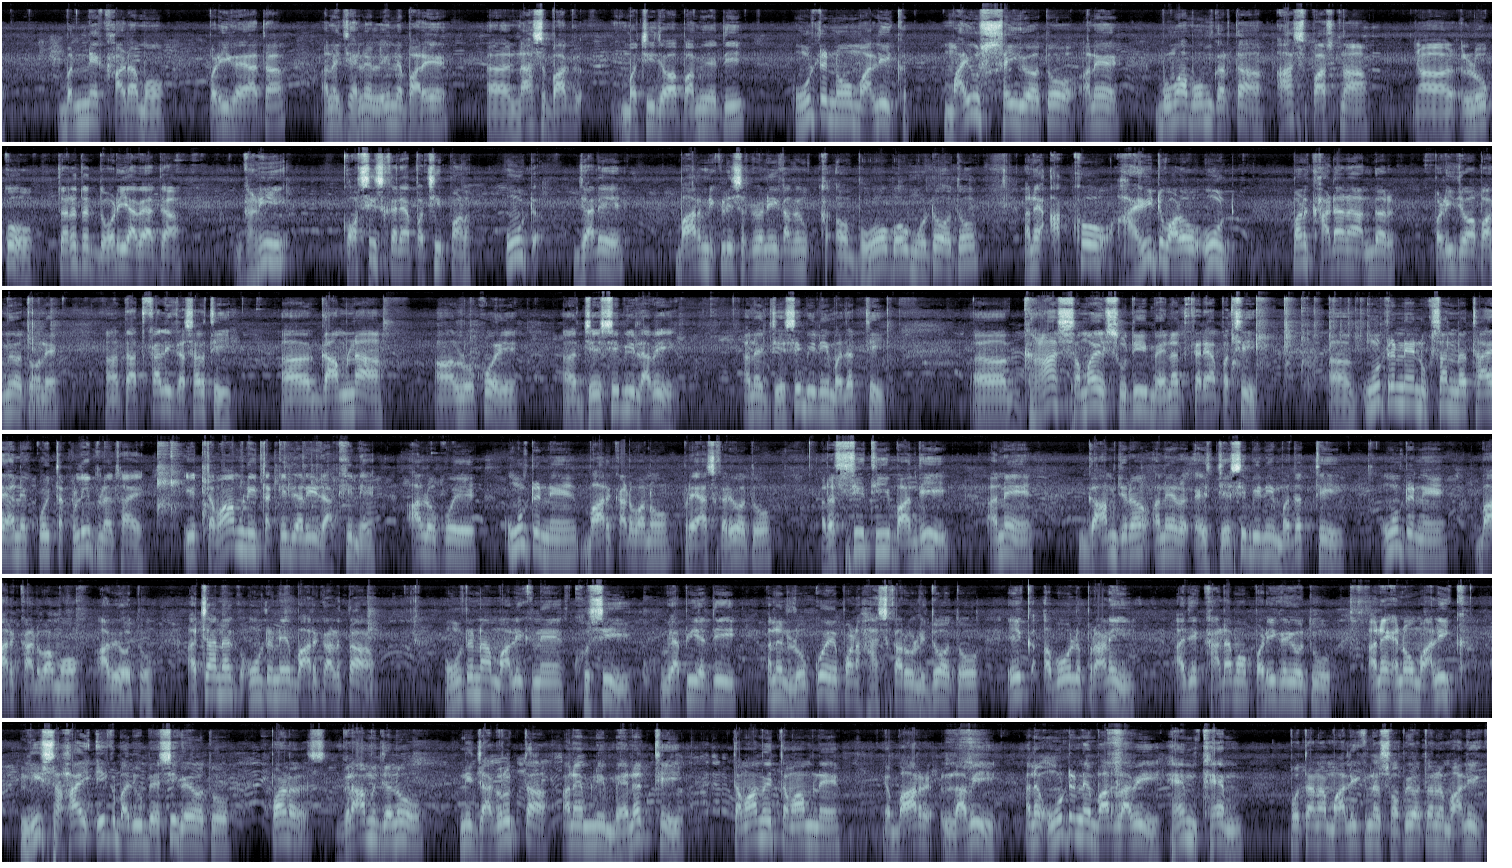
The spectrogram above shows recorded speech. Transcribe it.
બંને ખાડામાં પડી ગયા હતા અને જેને લઈને ભારે નાસભાગ મચી જવા પામી હતી. ઊંટનો માલિક માયુસ થઈ ગયો હતો અને બૂમાબૂમ કરતાં આસપાસના લોકો તરત જ દોડી આવ્યા હતા. ઘણી કોશિશ કર્યા પછી પણ ઊંટ જ્યારે બહાર નીકળી શક્યો નહીં, કારણ કે ભૂવો બહુ મોટો હતો અને આખો હાઇટવાળો ઊંટ પણ ખાડાના અંદર પડી જવા પામ્યો હતો ને તાત્કાલિક અસરથી ગામના લોકોએ જેસીબી લાવી અને જેસીબીની મદદથી ઘણા સમય સુધી મહેનત કર્યા પછી ઊંટને નુકસાન ન થાય અને કોઈ તકલીફ ન થાય, એ તમામની તકેદારી રાખીને આ લોકોએ ઊંટને બહાર કાઢવાનો પ્રયાસ કર્યો હતો. રસ્સીથી બાંધી અને ગામજનો અને જેસીબીની મદદથી ઊંટને બહાર કાઢવામાં આવ્યો હતો. અચાનક ઊંટને બહાર કાઢતા ઊંટના માલિકને ખુશી વ્યાપી હતી અને લોકોએ પણ હાશકારો લીધો હતો. એક અબોલ પ્રાણી આજે ખાડામાં પડી ગયું હતું અને એનો માલિક નિસહાય એક બાજુ બેસી ગયો હતો. પણ ગ્રામજનોની જાગૃતતા અને એમની મહેનતથી તમામે તમામને બહાર લાવી અને ઊંટને બહાર લાવી હેમખેમ પોતાના માલિકને સોંપ્યો હતો અને માલિક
